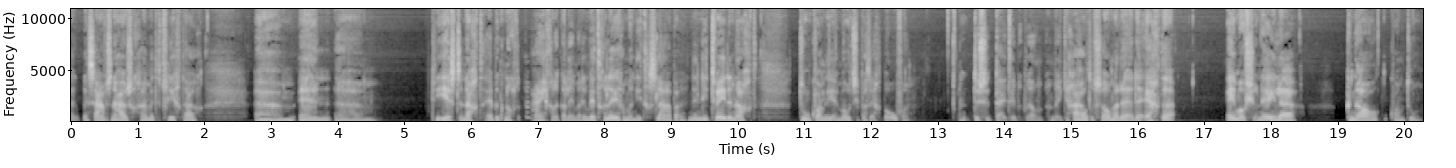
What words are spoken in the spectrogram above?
ik ben s'avonds naar huis gegaan met het vliegtuig. Um, en um, die eerste nacht heb ik nog eigenlijk alleen maar in bed gelegen, maar niet geslapen. En in die tweede nacht, toen kwam die emotie pas echt boven. Tussentijd heb ik wel een beetje gehuild of zo, maar de, de echte emotionele knal kwam toen.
